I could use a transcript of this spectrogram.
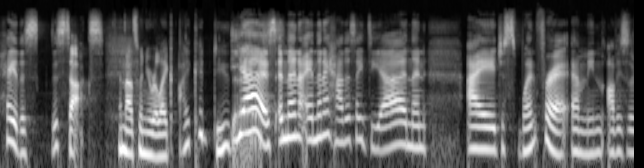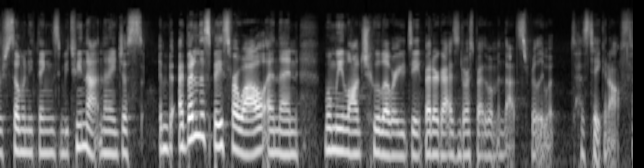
hey, this this sucks. and that's when you were like, I could do this. Yes, and then and then I had this idea, and then I just went for it. I mean, obviously, there's so many things in between that, and then I just I've been in the space for a while, and then when we launched Hulah, where you date better guys endorsed by the women, that's really what has taken off.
